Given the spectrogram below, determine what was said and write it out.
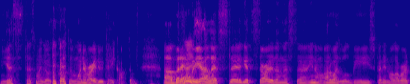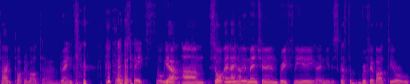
Yes, that's my go-to cocktail whenever I do take cocktails. Uh, but anyway, nice. yeah, let's, let's get started. Unless uh, you know, otherwise we'll be spending all of our time talking about uh, drinks or steaks. So yeah, um, so and I know you mentioned briefly and you discussed briefly about your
